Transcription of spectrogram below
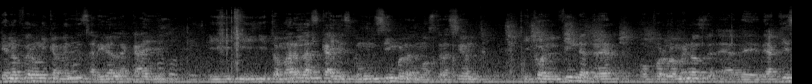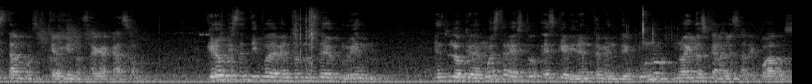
que no fuera únicamente salir a la calle y, tomar las calles como un símbolo de demostración y con el fin de atraer, o por lo menos de, aquí estamos, que alguien nos haga caso, creo que este tipo de eventos no está ocurriendo. Entonces, lo que demuestra esto es que evidentemente, uno, no hay los canales adecuados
